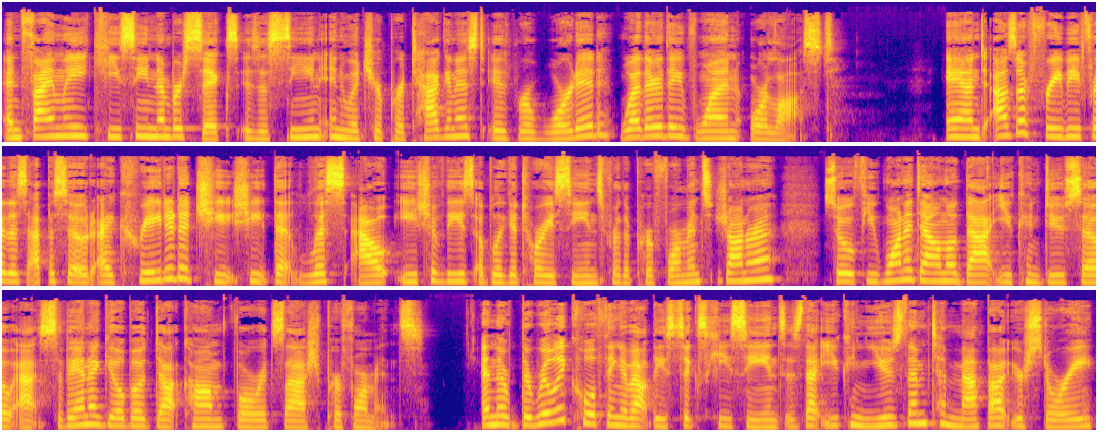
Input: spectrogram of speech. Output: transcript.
And finally, key scene number six is a scene in which your protagonist is rewarded whether they've won or lost. And as a freebie for this episode, I created a cheat sheet that lists out each of these obligatory scenes for the performance genre. So if you want to download that, you can do so at savannahgilbo.com forward slash performance. And the, the really cool thing about these six key scenes is that you can use them to map out your story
